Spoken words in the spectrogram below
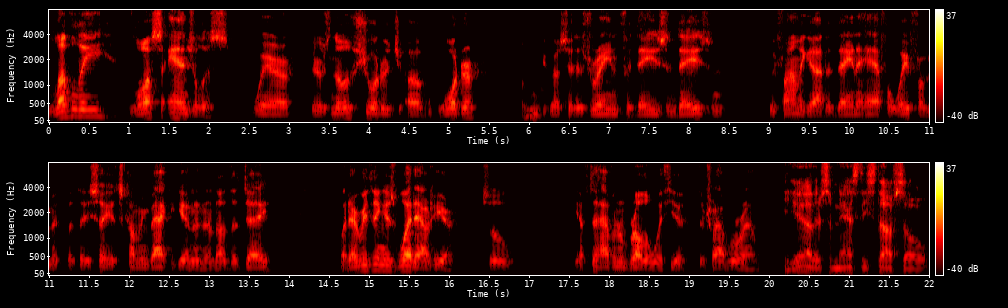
Lovely Los Angeles, where there's no shortage of water Ooh. because it has rained for days and days and we finally got a day and a half away from it but they say it's coming back again in another day but everything is wet out here so you have to have an umbrella with you to travel around Yeah, there's some nasty stuff. So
